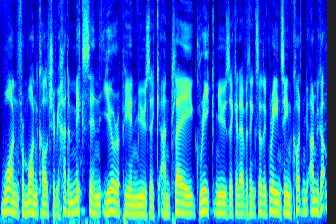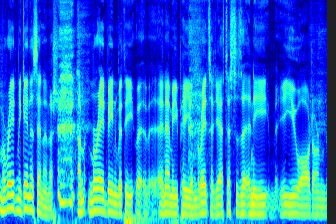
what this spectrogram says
one from one culture. We had to mix in European music and play Greek music and everything. So the green scene couldn't be. And we got Mairead McGuinness in on it. and Mairead being with the uh, an MEP, and Mairead said, "Yes, this is an EU order." And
